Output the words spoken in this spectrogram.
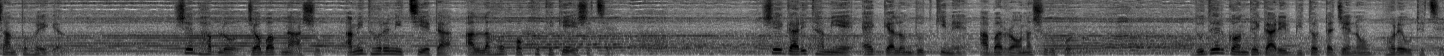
শান্ত হয়ে গেল। সে ভাবল, জবাব না আসুক, আমি ধরে নিচ্ছি এটা আল্লাহর পক্ষ থেকেই এসেছে। সে গাড়ি থামিয়ে এক গ্যালন দুধ কিনে আবার রওনা শুরু করল। দুধের গন্ধে গাড়ির ভিতরটা যেন ভরে উঠেছে।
